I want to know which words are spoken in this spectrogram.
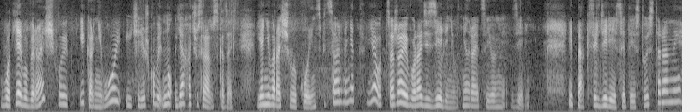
Вот, я его выращиваю и корневой, и черешковый. Но я хочу сразу сказать, я не выращиваю корень специально, нет. Я вот сажаю его ради зелени. Вот мне нравится ее зелень. Итак, сельдерей с этой и с той стороны.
